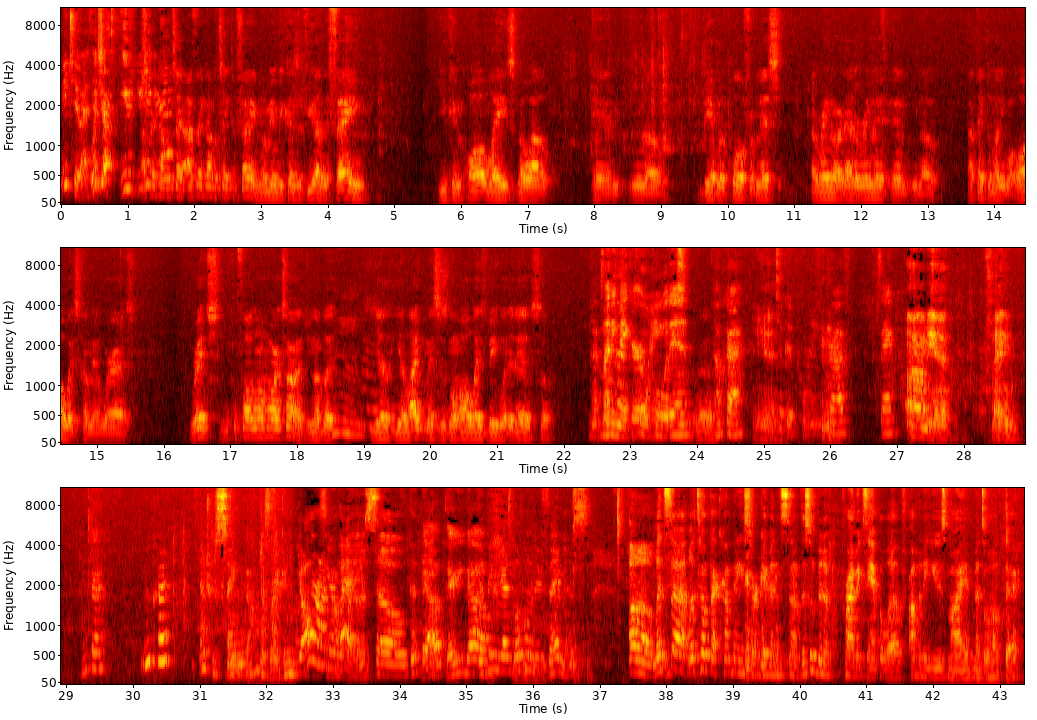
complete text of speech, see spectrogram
Me too. I think. Which are, you you I shake think your I would head? take. I think I would take the fame. I mean, because if you have the fame, you can always go out and you know be able to pull from this arena or that arena, and you know, I think the money will always come in. Whereas rich, you can fall on hard times, you know, but Mm. your your likeness is going to always be what it is. So That That's a good moneymaker will pull it in. yeah. Okay. Yeah. That's a good point. Drive. Same. Um. Yeah. Fame. Okay. Okay. Interesting. I'm just like, Y'all are on your my- way, so good thing. Yep, there you go. Good thing you guys both want to be famous. Um, Let's uh let's hope that companies start giving some. This would have been a prime example of I'm going to use my mental health day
